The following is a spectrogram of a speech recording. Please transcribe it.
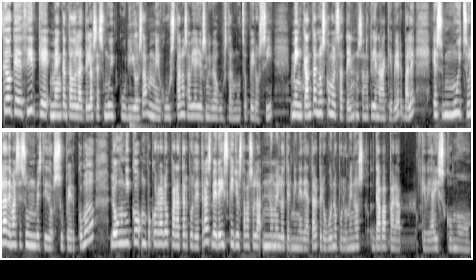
Tengo que decir que me ha encantado la tela, o sea, es muy curiosa, me gusta, no sabía yo si me iba a gustar mucho, pero sí. Me encanta, no es como el satén, o sea, no tiene nada que ver, ¿vale? Es muy chula, además es un vestido súper cómodo. Lo único, un poco raro para atar por detrás, veréis que yo estaba sola, no me lo terminé de atar, pero bueno, por lo menos daba para que veáis cómo,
